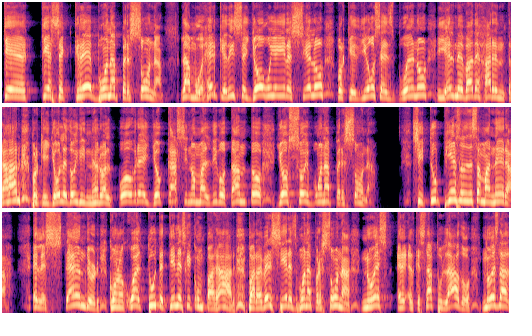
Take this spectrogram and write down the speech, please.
que, que, se cree buena persona. La mujer que dice, yo voy a ir al cielo porque Dios es bueno y Él me va a dejar entrar porque yo le doy dinero al pobre, yo casi no maldigo tanto, yo soy buena persona. Si tú piensas de esa manera, el estándar con el cual tú te tienes que comparar para ver si eres buena persona no es el, que está a tu lado, no es la,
